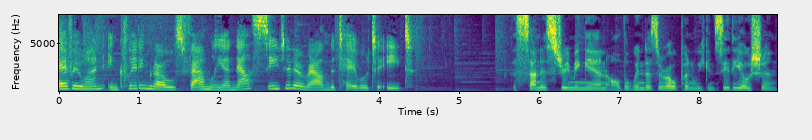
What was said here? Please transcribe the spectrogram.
Everyone, including Raül's family, are now seated around the table to eat. The sun is streaming in, all the windows are open, we can see the ocean.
